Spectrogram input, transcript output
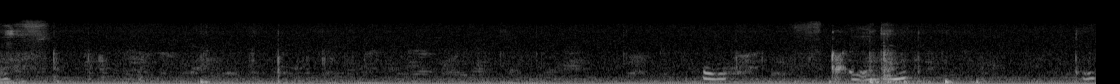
Yes. Ooh, got it again. Two.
